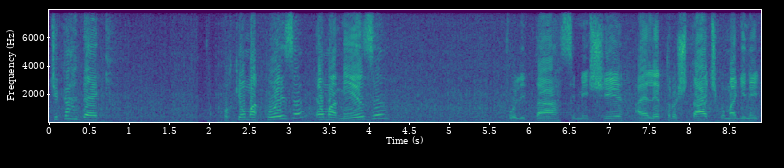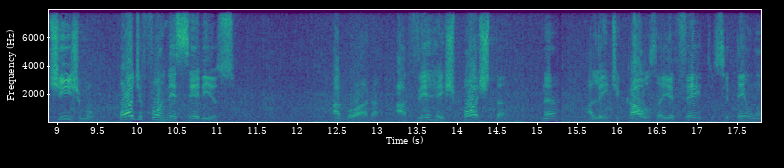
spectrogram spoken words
de Kardec. Porque uma coisa é uma mesa, volitar, se mexer, a eletrostática, o magnetismo pode fornecer isso. Agora, haver resposta, né? a lei de causa e efeito, se tem um,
